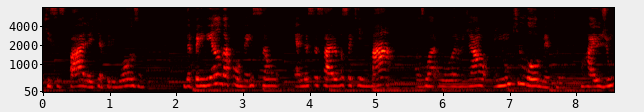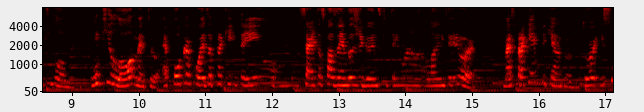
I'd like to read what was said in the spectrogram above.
que se espalha e que é perigoso, dependendo da convenção, é necessário você queimar o laranjal em um quilômetro, um raio de um quilômetro. Um quilômetro é pouca coisa para quem tem certas fazendas gigantes que tem lá, lá no interior. Mas pra quem é pequeno produtor, isso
